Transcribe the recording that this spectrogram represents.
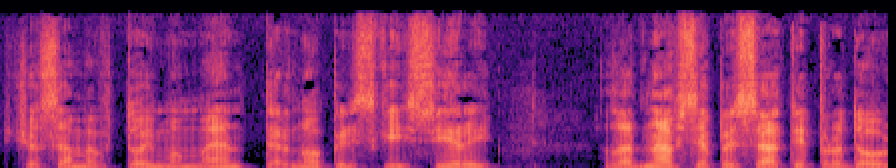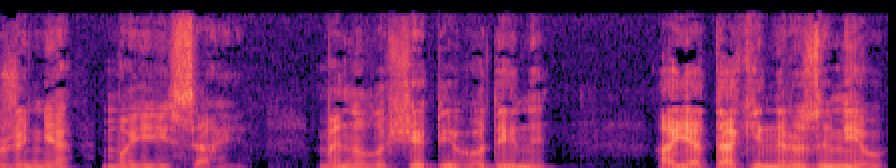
що саме в той момент тернопільський сірий ладнався писати продовження моєї саги. Минуло ще півгодини, а я так і не розумів,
